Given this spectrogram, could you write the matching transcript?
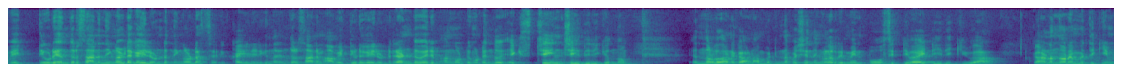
വ്യക്തിയുടെ എന്തൊരു സാധനം നിങ്ങളുടെ കയ്യിലുണ്ട് നിങ്ങളുടെ കയ്യിലിരിക്കുന്ന എന്തൊരു സാധനം ആ വ്യക്തിയുടെ കയ്യിലുണ്ട്. രണ്ടുപേരും അങ്ങോട്ടും ഇങ്ങോട്ടും എന്തോ എക്സ്ചേഞ്ച് ചെയ്തിരിക്കുന്നു എന്നുള്ളതാണ് കാണാൻ പറ്റുന്നത്. പക്ഷേ നിങ്ങൾ റിമെയിൻ പോസിറ്റീവായിട്ട് ഇരിക്കുക കാരണം എന്ന് പറയുമ്പോഴത്തേക്കും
